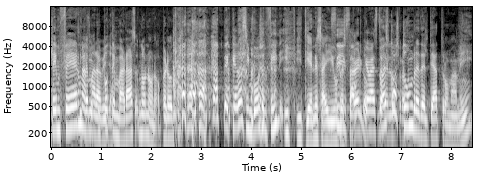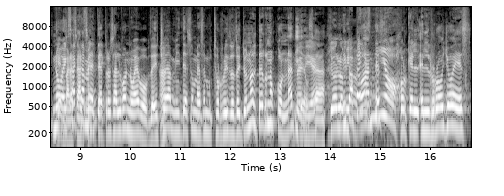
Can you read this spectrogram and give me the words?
Te enfermas, Sí, qué o maravilla. tipo te embarazas. No, no, no, pero te quedas sin voz, en fin, y, y tienes ahí un Sí, respaldo. saber qué va a estar No es el otro. costumbre del teatro, mami. No, Que embarazarse exactamente. del teatro es algo nuevo. De hecho, Ah. a mí de eso me hace mucho ruido. De- yo no alterno con nadie. Nadie, o sea, Yo lo mi mío. papel No, es antes- mío. Porque el, el rollo es.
